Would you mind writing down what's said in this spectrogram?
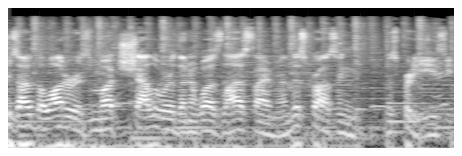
Turns out the water is much shallower than it was last time, and this crossing was pretty easy.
